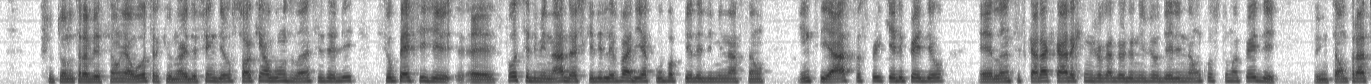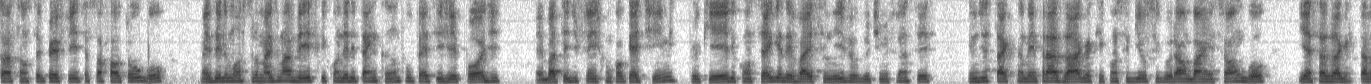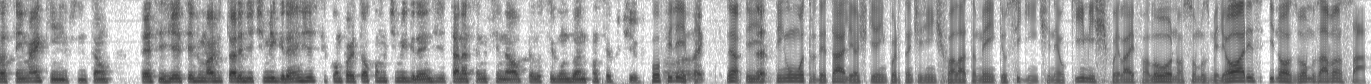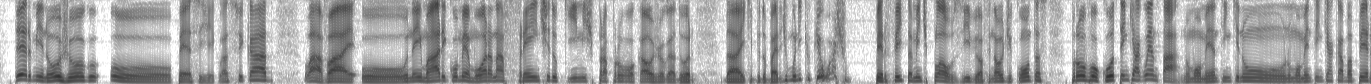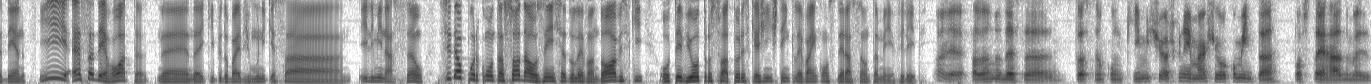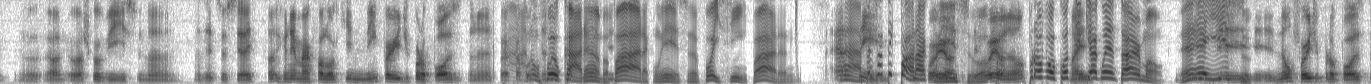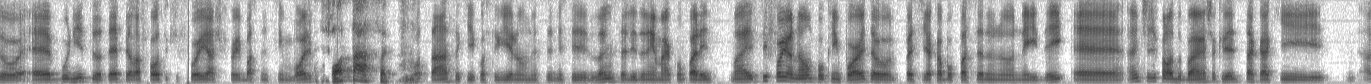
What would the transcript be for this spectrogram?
chutou no travessão e a outra que o Neuer defendeu. Só que em alguns lances ele, se o PSG é, fosse eliminado, acho que ele levaria a culpa pela eliminação entre aspas, porque ele perdeu é, lances cara a cara que um jogador do nível dele não costuma perder. Então, para a atuação ser perfeita, só faltou o gol, mas ele mostrou mais uma vez que quando ele está em campo, o PSG pode é, bater de frente com qualquer time, porque ele consegue elevar esse nível do time francês. E um destaque também para a zaga, que conseguiu segurar um Bayern só um gol, e essa zaga que estava sem Marquinhos. Então, PSG teve uma vitória de time grande, se comportou como time grande e está na semifinal pelo segundo ano consecutivo. Ô Felipe, não, e é. tem um outro detalhe, acho que é importante a gente falar também, que é o seguinte, né? O Kimmich foi lá e falou, nós somos melhores e nós vamos avançar. Terminou o jogo, o PSG classificado, lá vai o Neymar e comemora na frente do Kimmich para provocar o jogador da equipe do Bayern de Munique, o que eu acho perfeitamente plausível. Afinal de contas, provocou, tem que aguentar no momento em que no, no momento em que acaba perdendo. E essa derrota né, da equipe do Bayern de Munique, essa eliminação, se deu por conta só da ausência do Lewandowski ou teve outros fatores que a gente tem que levar em consideração também, Felipe? Olha, falando dessa situação com o Kimmich, eu acho que o Neymar chegou a comentar posso estar errado, mas eu, eu, acho que eu vi isso na, nas redes sociais, que o Neymar falou que nem foi de propósito, né? Foi, ah, não foi o caramba, para com isso. Foi sim, para. É, ah, assim, a pessoa tem que parar com isso. foi ou não, Provocou, tem que aguentar, irmão. É, é isso. Não foi de propósito. É bonito até pela foto que foi. Acho que foi bastante simbólico. Fotaça. Fotaça que conseguiram nesse, nesse lance ali do Neymar com paredes. Mas se foi ou não, pouco importa. O PSG acabou passando no Ney Day. É, antes de falar do Bayern, eu só queria destacar que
